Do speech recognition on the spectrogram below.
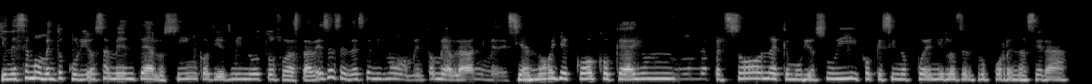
Y en ese momento, curiosamente, a los 5, 10 minutos o hasta a veces en ese mismo momento me hablaban y me decían, oye, Coco, que hay una persona que murió su hijo, que si no pueden ir los del grupo Renacer a,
